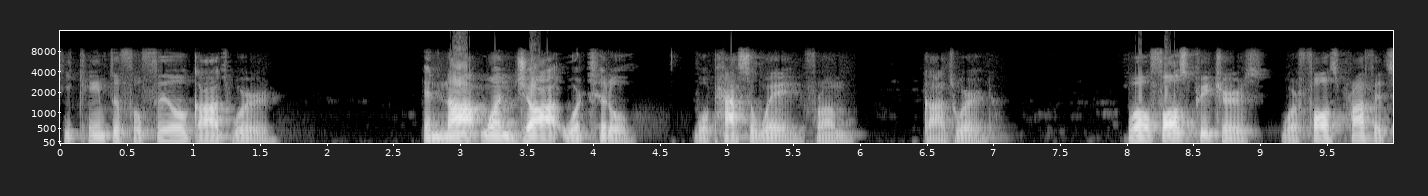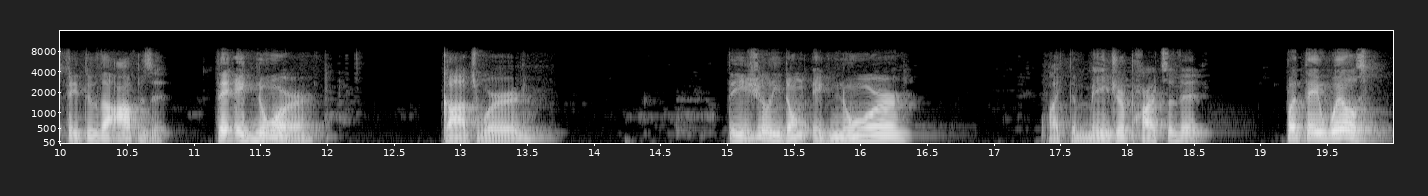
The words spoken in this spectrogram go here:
He came to fulfill God's word. And not one jot or tittle will pass away from God's word. Well, false preachers or false prophets, they do the opposite. They ignore God's word, they usually don't ignore like the major parts of it, but they will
